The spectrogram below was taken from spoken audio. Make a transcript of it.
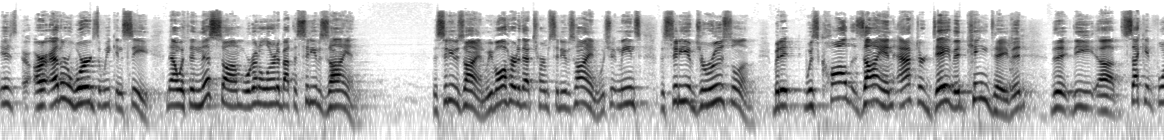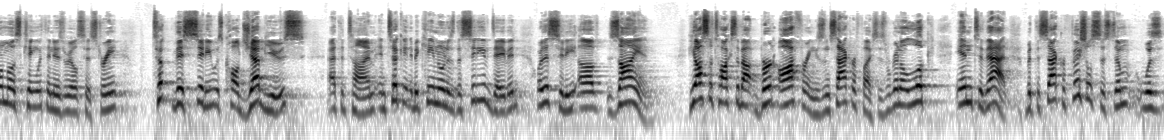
is, are other words that we can see. Now, within this psalm, we're going to learn about the city of Zion. The city of Zion. We've all heard of that term, city of Zion, which it means the city of Jerusalem. But it was called Zion after David, King David, the, the uh, second foremost king within Israel's history, took this city, it was called Jebus at the time, and took it and it became known as the city of David or the city of Zion. He also talks about burnt offerings and sacrifices. We're going to look into that. But the sacrificial system was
